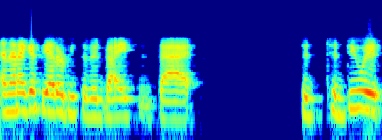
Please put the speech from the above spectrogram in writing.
and then i guess the other piece of advice is that to to do it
